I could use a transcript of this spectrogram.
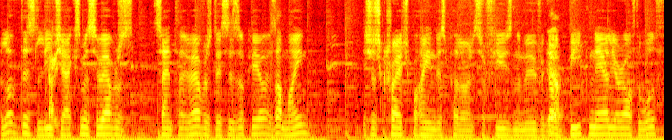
I love this Leech Eximus. Whoever's sent, whoever's this is up here. Is that mine? It's just crouched behind this pillar and it's refusing to move. It got Yeah. beaten earlier off the wolf.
